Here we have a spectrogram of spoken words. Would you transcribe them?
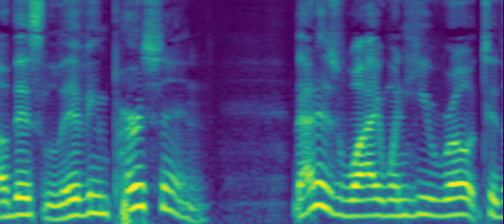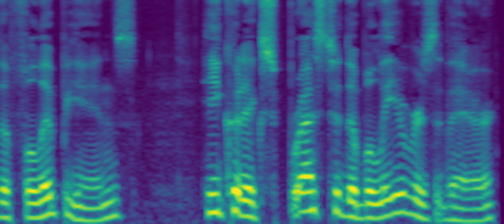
of this living person. That is why when he wrote to the Philippians, he could express to the believers there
